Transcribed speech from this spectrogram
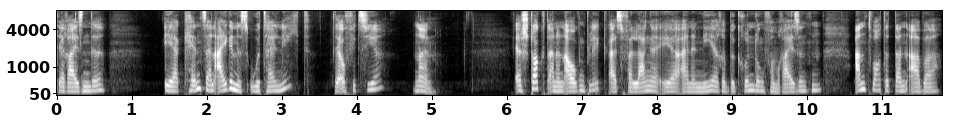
Der Reisende Er kennt sein eigenes Urteil nicht? Der Offizier Nein. Er stockt einen Augenblick, als verlange er eine nähere Begründung vom Reisenden, antwortet dann aber,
